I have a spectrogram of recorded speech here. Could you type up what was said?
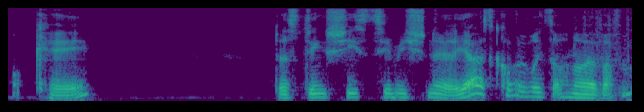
Okay. Das Ding schießt ziemlich schnell. Ja, es kommen übrigens auch neue Waffen.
